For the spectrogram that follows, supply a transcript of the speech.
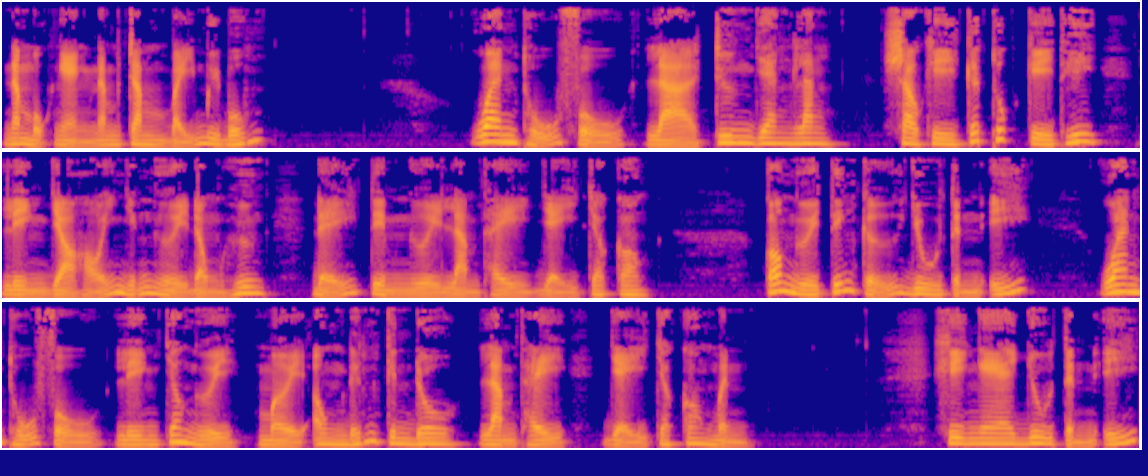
năm 1574. Quan thủ phụ là Trương Giang Lăng, sau khi kết thúc kỳ thi liền dò hỏi những người đồng hương để tìm người làm thầy dạy cho con. Có người tiến cử du tịnh ý, quan thủ phụ liền cho người mời ông đến kinh đô làm thầy dạy cho con mình. Khi nghe du tịnh ý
